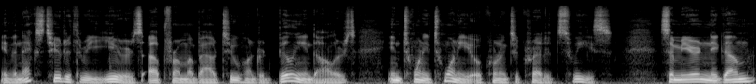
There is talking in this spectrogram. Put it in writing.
in the next two to three years, up from about $200 billion in 2020, according to Credit Suisse. Sameer Nigam,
